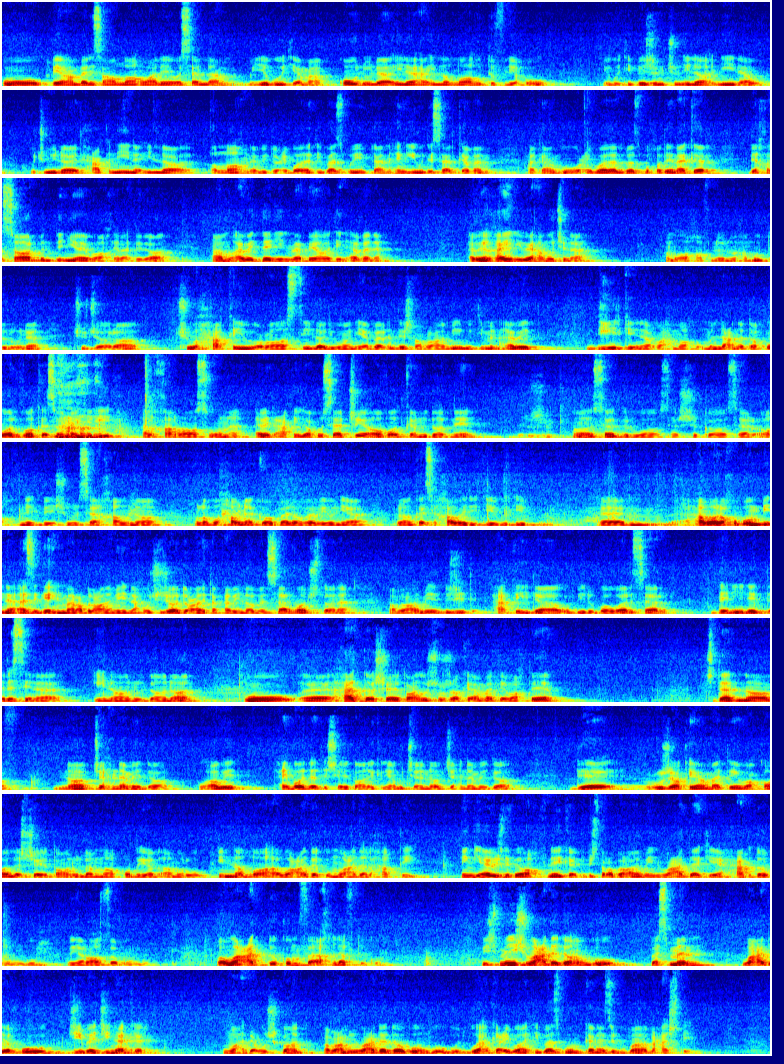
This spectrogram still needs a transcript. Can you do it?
و پیغمبر صلى الله عليه وسلم يقول يما قولوا لا إله إلا الله تفلحوا يقول بجن شو إله نينا وشو إله حق نينا إلا الله نبيتو عبادتي بس بو يمكن هنجي ودي سار كفن هكان قو عبادت بس بخده نكر دي خسار بين دنيا وآخرت دا. هم أو الدليل ما بيهاتين أبنا أو غيري وهمو همو آخفنون وهمو درونه شو جارا شو حقي وراستي لا ديوانية برهندش رب العالمين وتي من أبد دير كين الرحمة خو من لعنة أخوة الفاكسانة كري الخراصونة أبد عقيدة أخو سر چه آفاد كانوا داتنين؟ آه سر دروا سر شكا سر أخفنت بيشور سر خونا والله با خونا كا بلاغة بيونيا فلان كسي خواه ديتي قوتي هوا خو بون بينا از جهين ما رب العالمين نحو چجا دعاية تقبل نابن؟ سر واجتانا رب العالمين بجيت عقيدة وبيرو باور سر دليل درسنا إينان ودانان و حتی شیطان شجا قیامت وقته چدد ناف ناف جهنم دا و اوید عبادت شیطان کری همو چه ناف جهنم دا. ده رجا قيامت وقال الشيطان لما قضي الأمر إن الله وعدكم وعد الحق. هنجي أبيش في آخف نيكت بيش رب العالمين وعدك حق دا بهنجو ويراز دا بهنجو ووعدتكم فأخلفتكم. بيش منش وعد دا هنجو بس من وعد خو جيب جنكر واحد عوش كان رب العالمين وعده دا بونجو قد بوها كعبادتي بس از قبامة بحشته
